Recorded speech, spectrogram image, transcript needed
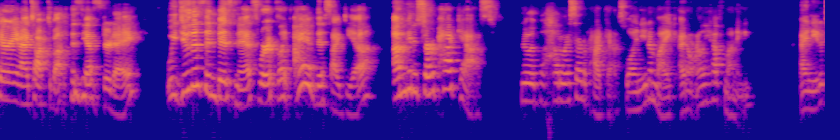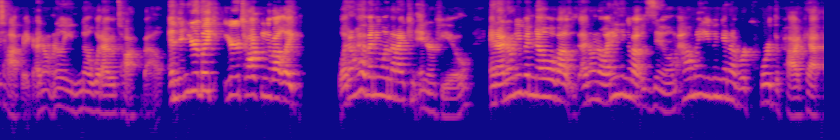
Terry and I talked about this yesterday we do this in business where it's like, I have this idea. I'm going to start a podcast. You're like, well, how do I start a podcast? Well, I need a mic. I don't really have money. I need a topic. I don't really know what I would talk about. And then you're like, you're talking about like, well, I don't have anyone that I can interview. And I don't even know about, I don't know anything about Zoom. How am I even going to record the podcast?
